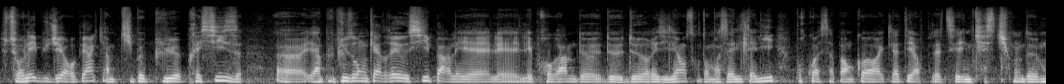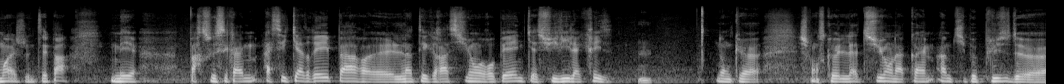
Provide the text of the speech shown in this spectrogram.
sur les budgets européens qui est un petit peu plus précise euh, et un peu plus encadré aussi par les, les, programmes de, de, résilience quand on pense à l'Italie. Pourquoi ça n'a pas encore éclaté? Alors peut-être c'est une question de moi, je ne sais pas. Mais parce que c'est quand même assez cadré par euh, l'intégration européenne qui a suivi la crise. Mm. Donc euh, je pense que là-dessus, on a quand même un petit peu plus de...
